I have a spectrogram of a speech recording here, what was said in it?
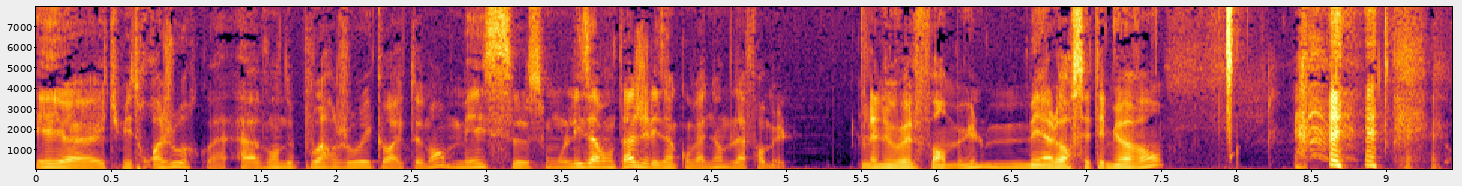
Et, euh, et tu mets trois jours quoi, avant de pouvoir jouer correctement, mais ce sont les avantages et les inconvénients de la formule. La nouvelle formule. Mais alors, c'était mieux avant?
